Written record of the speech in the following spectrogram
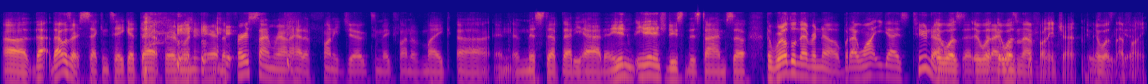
Uh, that that was our second take at that for everyone here. And the first time around, I had a funny joke to make fun of Mike uh, and a misstep that he had, and he didn't he didn't introduce it this time. So the world will never know. But I want you guys to know. it was that, it was that it wasn't that funny, good. Trent. It It, was wasn't that good. funny.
